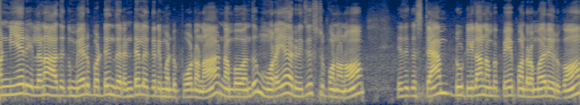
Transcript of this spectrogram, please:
ஒன் இயர் இல்லைனா அதுக்கு மேற்பட்டு இந்த ரெண்டல் அக்ரிமெண்ட் போட்டோன்னா நம்ம வந்து முறையாக ரிஜிஸ்டர் பண்ணணும். இதுக்கு ஸ்டாம்ப் டியூட்டிலாம் நம்ம பே பண்ணுற மாதிரி இருக்கும்.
